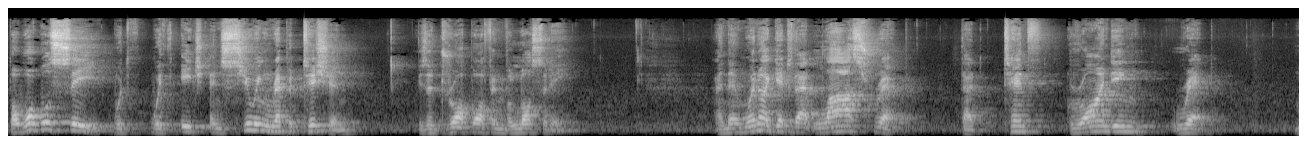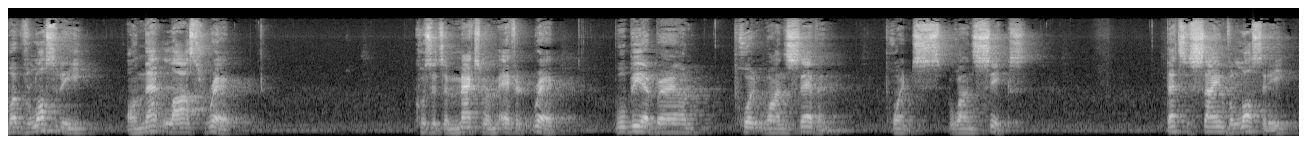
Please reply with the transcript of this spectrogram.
But what we'll see with, with each ensuing repetition is a drop off in velocity. And then when I get to that last rep, that 10th grinding rep, my velocity on that last rep, because it's a maximum effort rep, will be around 0.17, 0.16. That's the same velocity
